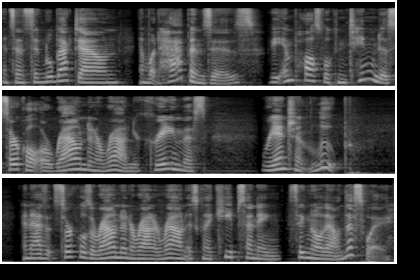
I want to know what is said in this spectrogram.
and send signal back down. And what happens is the impulse will continue to circle around and around. You're creating this reentrant loop. And as it circles around and around and around, it's going to keep sending signal down this way.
